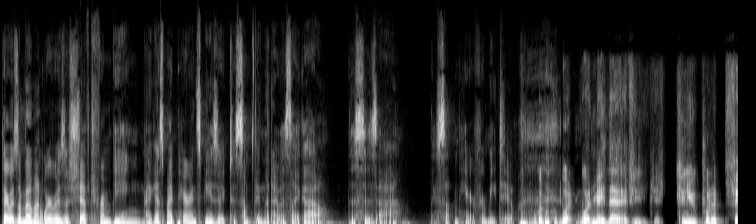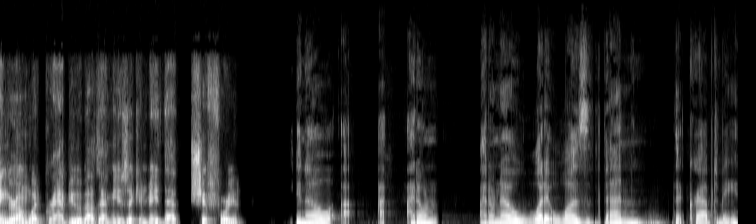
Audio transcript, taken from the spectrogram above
there was a moment where it was a shift from being, I guess, my parents' music to something that I was like, oh, this is uh, there's something here for me too. what what what made that? If you if, can you put a finger on what grabbed you about that music and made that shift for you? You know, I, I don't I don't know what it was then that grabbed me.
